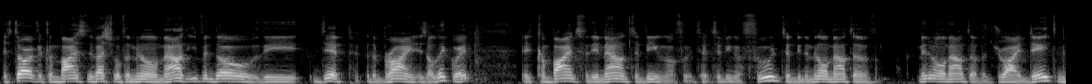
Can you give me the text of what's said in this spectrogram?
the star if it combines to the vegetable for the minimal amount, even though the dip, the brine, is a liquid, it combines for the amount to being a food, to, to being a food, to be the minimal amount of minimal amount of a dried date. The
